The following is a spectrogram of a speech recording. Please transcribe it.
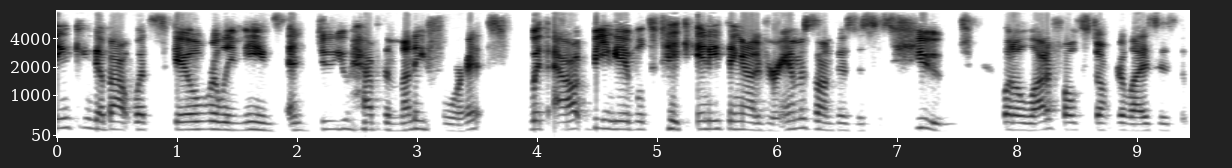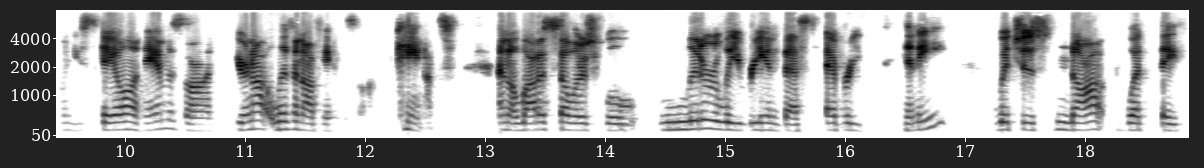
thinking about what scale really means and do you have the money for it without being able to take anything out of your amazon business is huge what a lot of folks don't realize is that when you scale on Amazon, you're not living off Amazon. You can't. And a lot of sellers will literally reinvest every penny, which is not what they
